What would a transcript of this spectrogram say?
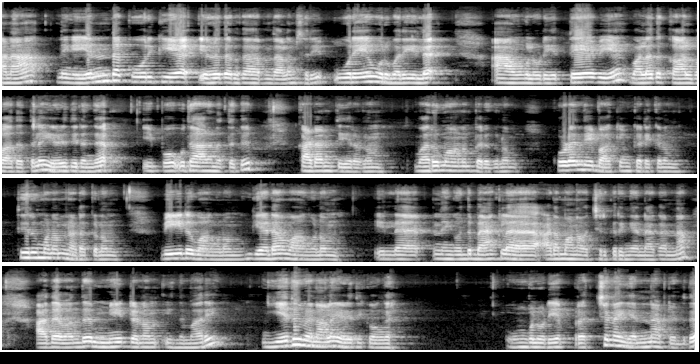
ஆனால் நீங்கள் எந்த கோரிக்கையை எழுதுறதா இருந்தாலும் சரி ஒரே ஒரு வரியில் உங்களுடைய தேவையை வலது கால்வாதத்தில் எழுதிடுங்க. இப்போது உதாரணத்துக்கு கடன் தீரணும் வருமானம் பெருகணும் குழந்தை பாக்கியம் கிடைக்கணும் திருமணம் நடக்கணும் வீடு வாங்கணும் இடம் வாங்கணும். இல்லை நீங்கள் வந்து பேங்க்கில் அடமானம் வச்சுருக்கிறீங்க நகைன்னா அதை வந்து மீட்டணும். இந்த மாதிரி எது வேணாலும் எழுதிக்கோங்க. உங்களுடைய பிரச்சனை என்ன அப்படின்றத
